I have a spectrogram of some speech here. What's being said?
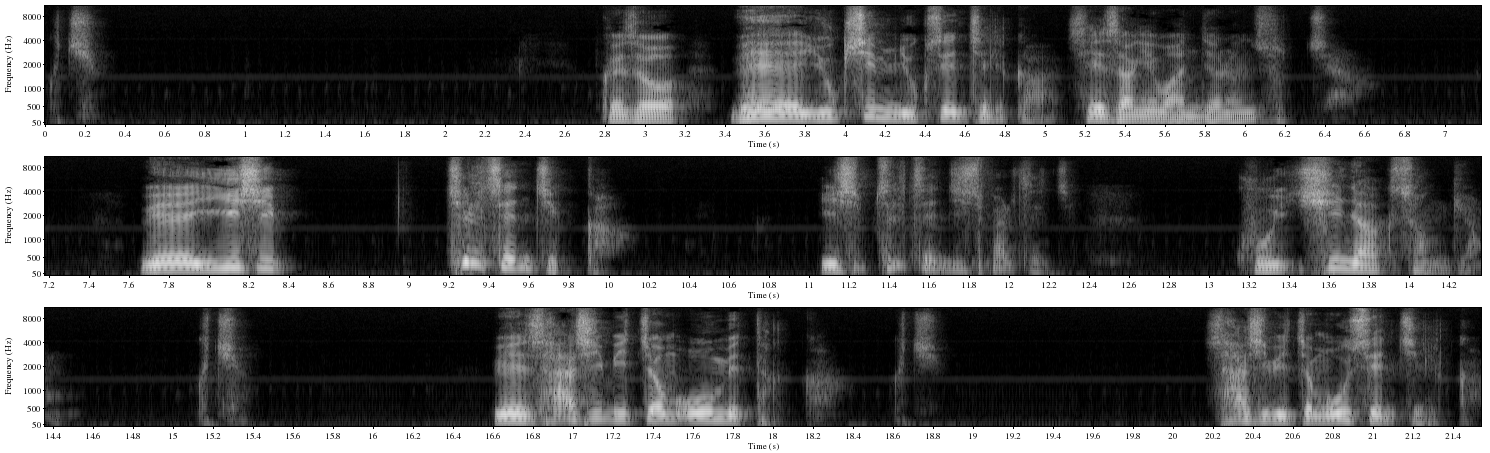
그렇죠? 그래서 왜 66cm일까? 세상의 완전한 숫자. 왜 27cm일까? 27cm, 28cm. 구, 신약 성경. 그쵸? 왜 42.5m일까? 그쵸? 42.5cm일까?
